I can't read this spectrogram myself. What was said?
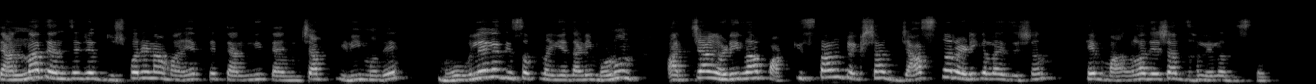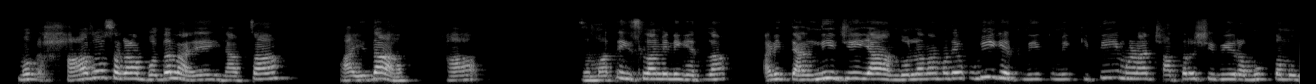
त्यांना त्यांचे जे दुष्परिणाम आहेत, ते त्यांनी त्यांच्या पिढीमध्ये भोगलेले दिसत नाहीयेत आणि म्हणून आजच्या घडीला पाकिस्तानपेक्षा जास्त रॅडिकलायझेशन हे बांगलादेशात झालेलं दिसतं. मग हा जो सगळा बदल आहे, ह्याचा फायदा हा जमाते इस्लामीने घेतला आणि त्यांनी जी या आंदोलनामध्ये उडी घेतली, तुम्ही किती म्हणा छात्र शिबिर, अमुक-तमुक,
